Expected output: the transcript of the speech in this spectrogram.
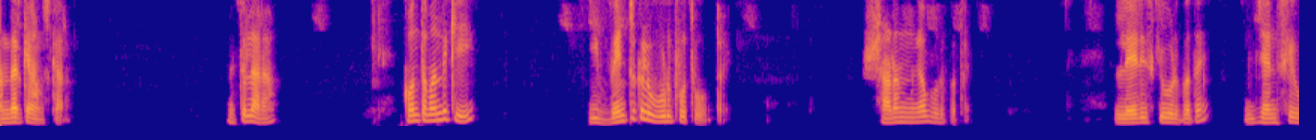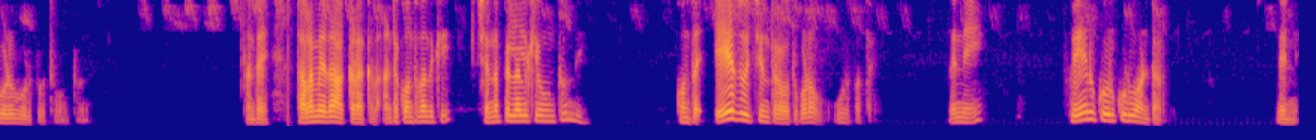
అందరికీ నమస్కారం. మిత్రులారా కొంతమందికి ఈ వెంట్రుకలు ఊడిపోతూ ఉంటాయి. సడన్గా ఊడిపోతాయి. లేడీస్కి ఊడిపోతాయి జెంట్స్కి కూడా ఊడిపోతూ ఉంటుంది. అంటే తల మీద అక్కడక్కడ అంటే కొంతమందికి చిన్నపిల్లలకి ఉంటుంది. కొంత ఏజ్ వచ్చిన తర్వాత కూడా ఊడిపోతాయి. దీన్ని పేను కొరుకుడు అంటారు. దీన్ని.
